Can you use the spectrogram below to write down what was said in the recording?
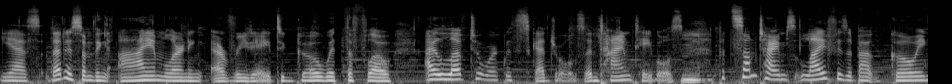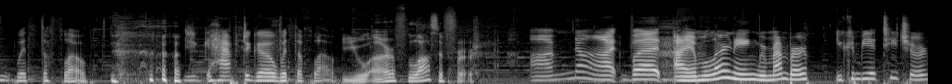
Yes, that is something I am learning every day to go with the flow. I love to work with schedules and timetables, but sometimes life is about going with the flow. you have to go with the flow. You are a philosopher. I'm not, but I am learning. Remember, you can be a teacher,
